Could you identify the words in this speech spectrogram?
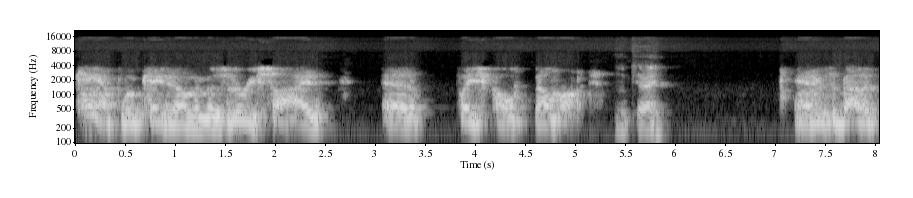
camp located on the Missouri side at a place called Belmont. Okay. And it was about a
